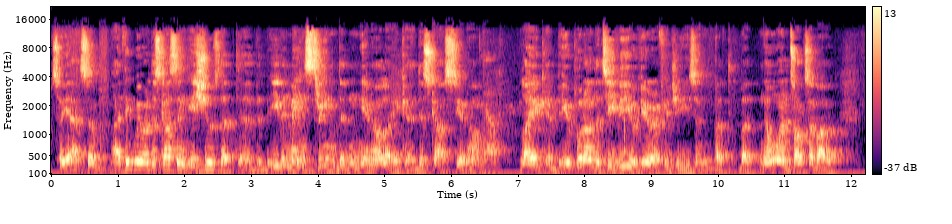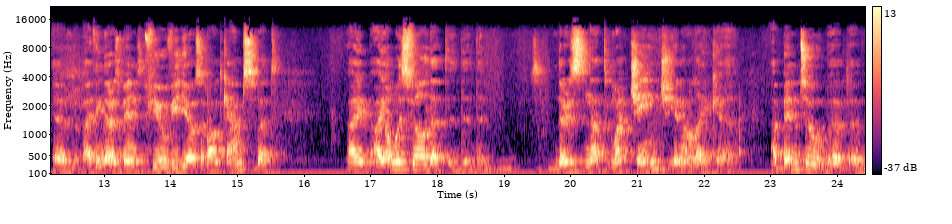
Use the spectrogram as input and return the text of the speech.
so yeah so i think we were discussing issues that uh, even mainstream didn't you know like uh, discuss you know yeah, like you put on the tv you hear refugees and but but no one talks about uh, i think there's been a few videos about camps but i i always feel that the, the, there is not much change you know like uh, I've been to uh, uh,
